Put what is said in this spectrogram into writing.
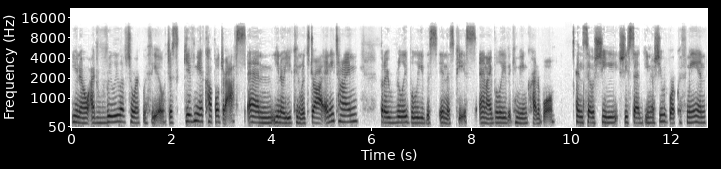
you know, I'd really love to work with you. Just give me a couple drafts and, you know, you can withdraw anytime, but I really believe this in this piece and I believe it can be incredible. And so she she said you know she would work with me and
